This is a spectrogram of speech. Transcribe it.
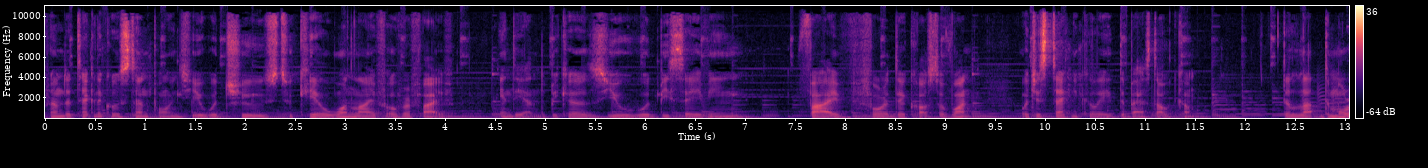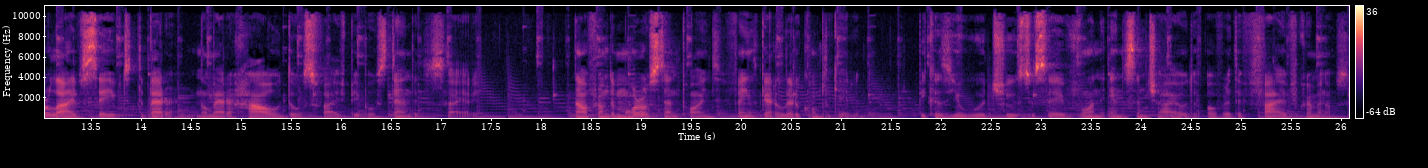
From the technical standpoint, you would choose to kill one life over five in the end because you would be saving five for the cost of one, which is technically the best outcome. The, the more lives saved, the better, no matter how those five people stand in society. Now, from the moral standpoint, things get a little complicated because you would choose to save one innocent child over the five criminals.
